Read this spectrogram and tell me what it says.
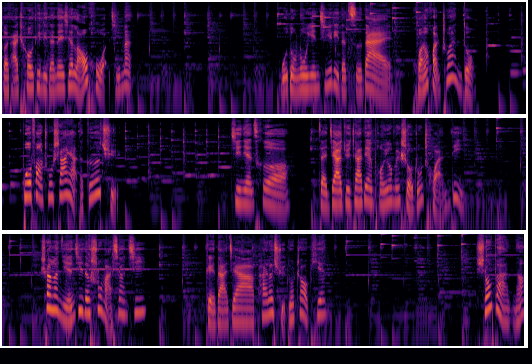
和他抽屉里的那些老伙计们。古董录音机里的磁带缓缓转动，播放出沙哑的歌曲。纪念册在家具家电朋友们手中传递。上了年纪的数码相机，给大家拍了许多照片。小板呢？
